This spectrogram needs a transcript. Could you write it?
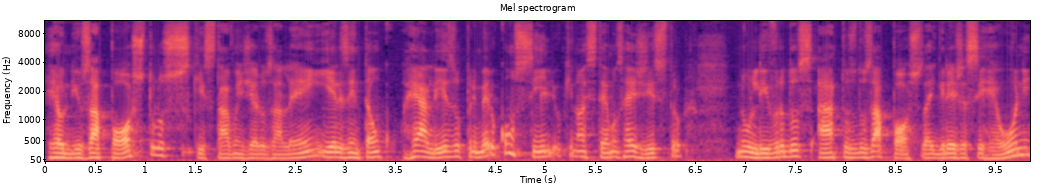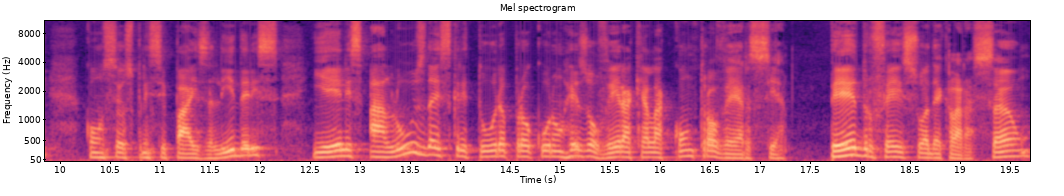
reunir os apóstolos que estavam em Jerusalém e eles então realizam o primeiro concílio que nós temos registro no livro dos Atos dos Apóstolos. A igreja se reúne com seus principais líderes e eles, à luz da Escritura, procuram resolver aquela controvérsia. Pedro fez sua declaração,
